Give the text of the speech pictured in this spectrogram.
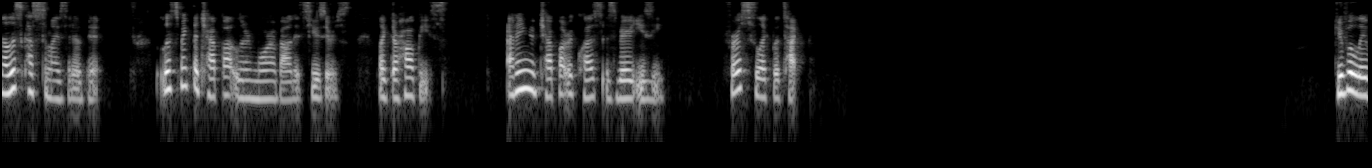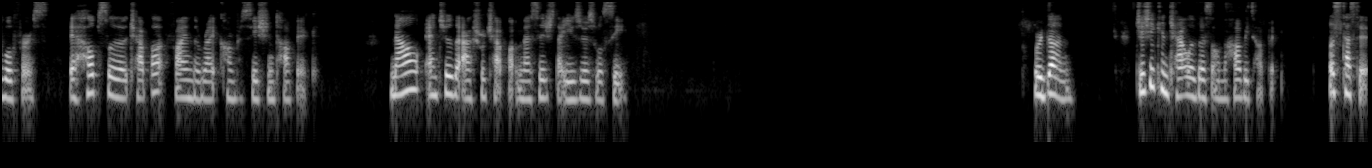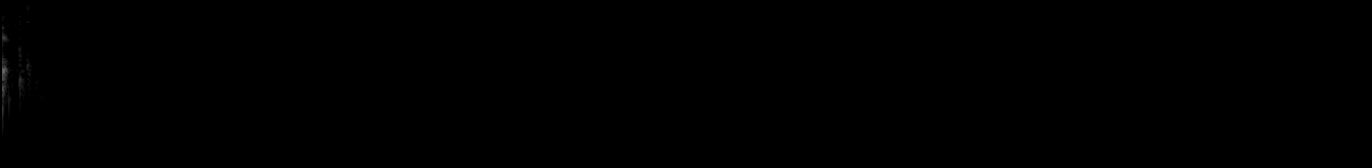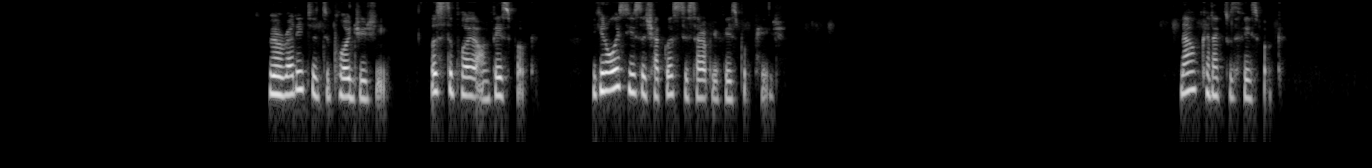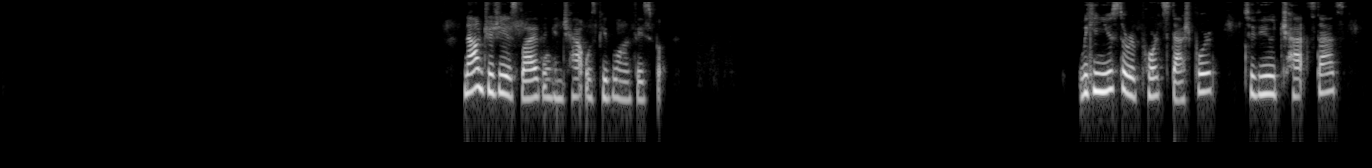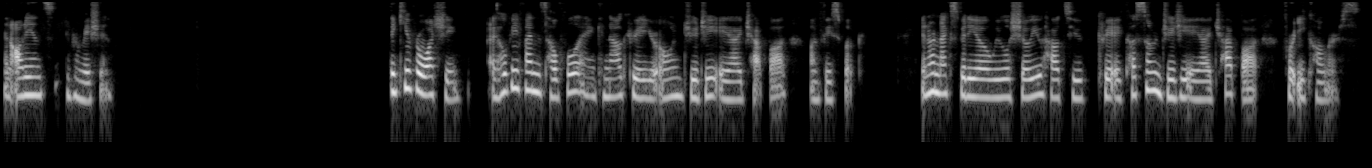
Now let's customize it a bit. Let's make the chatbot learn more about its users, like their hobbies. Adding a chatbot request is very easy. First, select the type. Give a label first. It helps the chatbot find the right conversation topic. Now, enter the actual chatbot message that users will see. We're done. Juji can chat with us on the hobby topic. Let's test it. We are ready to deploy Juji. Let's deploy it on Facebook. You can always use the checklist to set up your Facebook page. Now connect with Facebook. Now Juji is live and can chat with people on Facebook. We can use the reports dashboard to view chat stats and audience information. Thank you for watching. I hope you find this helpful and can now create your own Juji AI chatbot on Facebook. In our next video, we will show you how to create a custom Juji AI chatbot for e-commerce.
